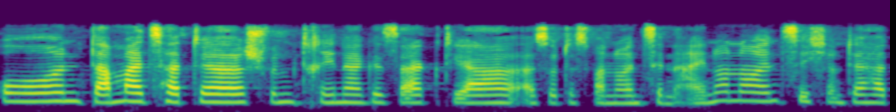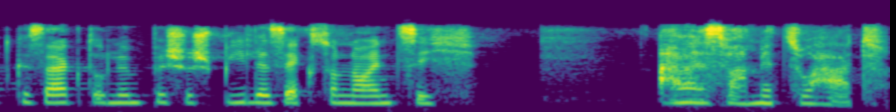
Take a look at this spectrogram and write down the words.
Und damals hat der Schwimmtrainer gesagt, ja, also das war 1991 und er hat gesagt, Olympische Spiele 96. Aber es war mir zu hart,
